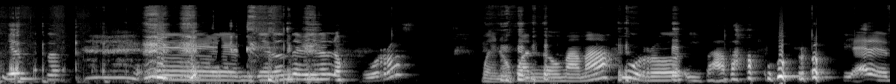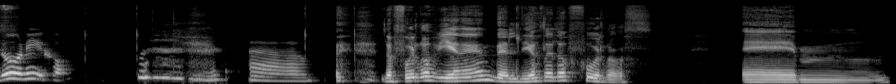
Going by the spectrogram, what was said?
siento. Eh, ¿De dónde vienen los furros? Bueno, cuando mamá furro y papá furro tienen un hijo. Ah, Los furros vienen del dios de los furros. em,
